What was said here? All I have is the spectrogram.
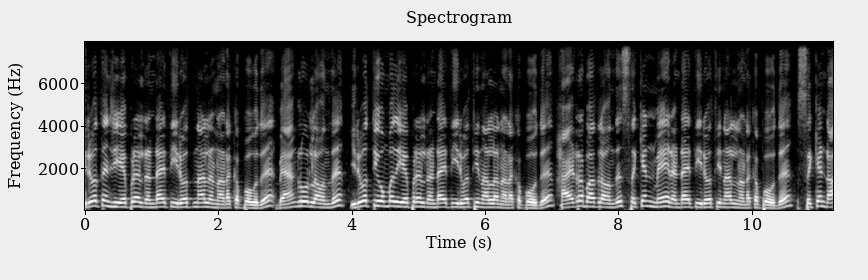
இருபத்தஞ்சு ஏப்ரல் ரெண்டாயிரத்தி இருபத்தி நாலுல நடக்க போகுது. பெங்களூர்ல வந்து இருபத்தி ஒன்பது ஏப்ரல் ரெண்டாயிரத்தி இருபத்தி நாலுல நடக்க போகுது. ஹைதராபாத்ல வந்து செகண்ட் மே ரெண்டாயிரத்தி இருபத்தி நாலு நடக்க போகுது. செகண்டா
